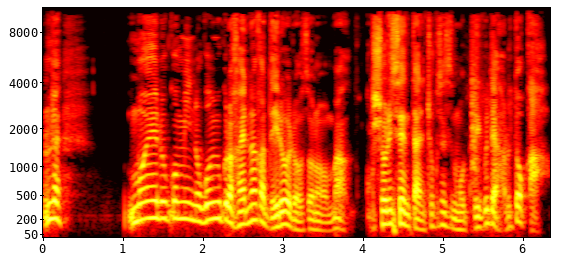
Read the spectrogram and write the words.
で、燃えるゴミのゴミ袋入らなかったらいろいろその、まあ、処理センターに直接持っていくであるとか、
